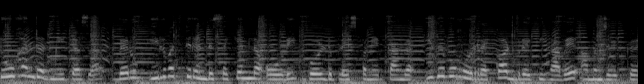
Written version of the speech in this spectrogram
டூ ஹண்ட்ரட் மீட்டர்ஸை வெறும் இருபத்தி ரெண்டு செகண்டில் ஓடி கோல்டு ப்ளேஸ் பண்ணியிருக்காங்க. இதுவும் ஒரு ரெக்கார்ட் பிரேக்கிங்காகவே அமைஞ்சிருக்கு.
